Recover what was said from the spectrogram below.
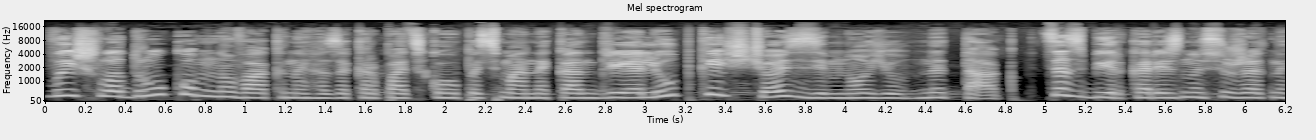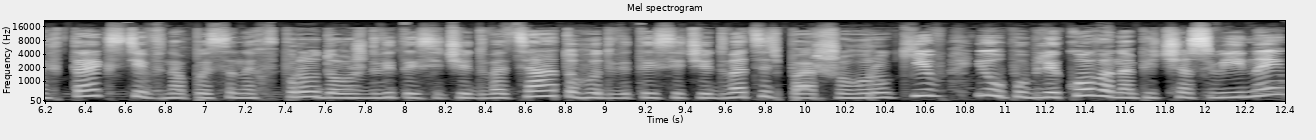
Вийшла друком нова книга закарпатського письменника Андрія Любки Щось зі мною не так. Ця збірка різносюжетних текстів, написаних впродовж 2020-2021 років, і опублікована під час війни,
